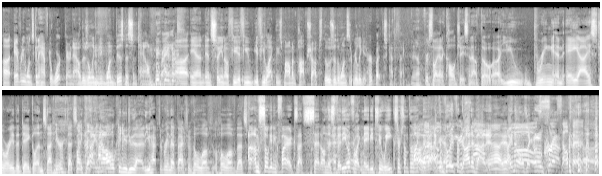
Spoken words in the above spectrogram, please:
uh, everyone's going to have to work there now. There's only going to be one business in town, Right. Uh, and and so you know if you if you if you like these mom and pop shops, those are the ones that really get hurt by this kind of thing. yeah. First of all, I got to call Jason out though. Uh, you bring an AI story the day Glenn's not here. That's like, how can you do that? You have to bring that back to him. He'll love, he'll love that story. I- I'm still getting fired because I've said on this video for like maybe two weeks or something like Oh, that. yeah. I completely For forgot yourself. about it. Yeah, yeah. I know. I was like, oh so crap. selfish.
